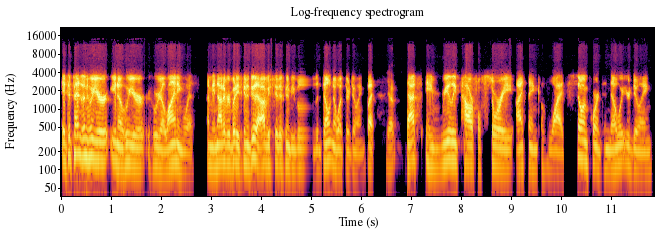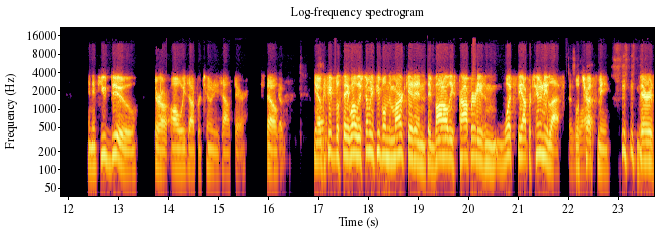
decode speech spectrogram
It depends on who you're you know who you're who you're aligning with. I mean, not everybody's going to do that. Obviously, there's going to be people that don't know what they're doing, but yep. that's a really powerful story, I think, of why it's so important to know what you're doing. And if you do, there are always opportunities out there. So yep you know, people say, well, there's so many people in the market and they bought all these properties and what's the opportunity left? There's well, trust me, there's,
